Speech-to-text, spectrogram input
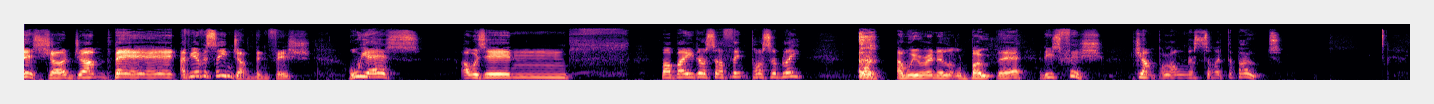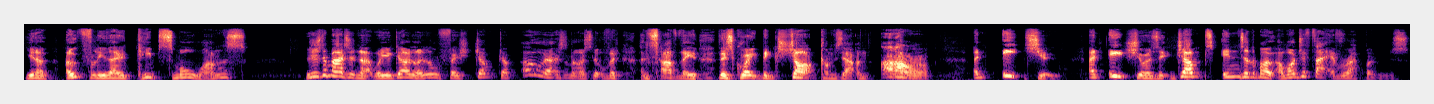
Fish are jumping. Have you ever seen jumping fish? Oh, yes. I was in Barbados, I think, possibly. and we were in a little boat there, and these fish jump along the side of the boat. You know, hopefully they keep small ones. Just imagine that, where you go, and a little fish jump, jump. Oh, that's a nice little fish. And suddenly, this great big shark comes out and, ah, and eats you. And eats you as it jumps into the boat. I wonder if that ever happens.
